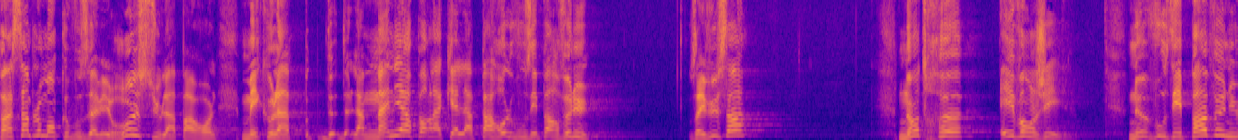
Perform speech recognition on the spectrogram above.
pas simplement que vous avez reçu la parole, mais que la, la manière par laquelle la parole vous est parvenue. Vous avez vu ça? Notre évangile ne vous est pas venu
